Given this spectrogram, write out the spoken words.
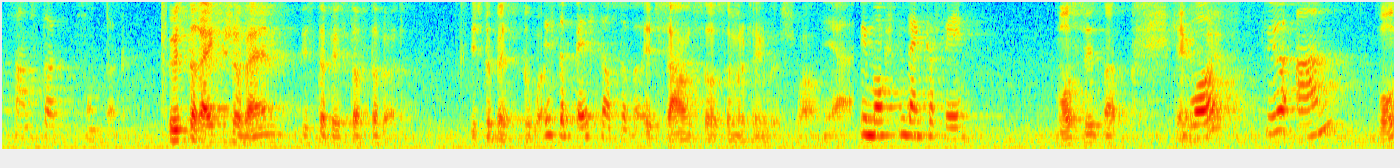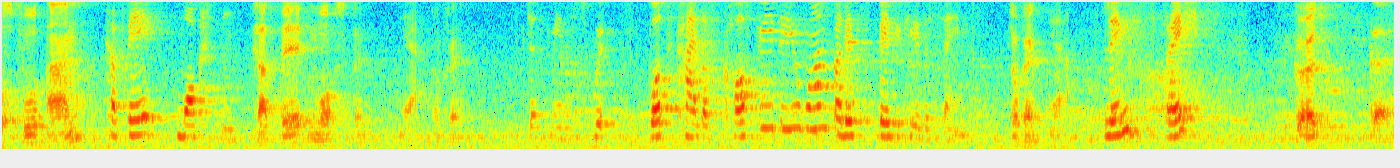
Samstag, Sonntag. Österreichischer Wein ist der beste auf der Welt. it's the best of the world. Ist der beste auf der Welt. It sounds so similar to English. Wow. ja. Wie magst du denn deinen Kaffee? Was ist say Was für ein it. Was für ein Kaffee magst du? Kaffee machst du? Ja. Okay. Just means what kind of coffee do you want, but it's basically the same. Okay. Ja. Links, rechts, Gut. Good.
